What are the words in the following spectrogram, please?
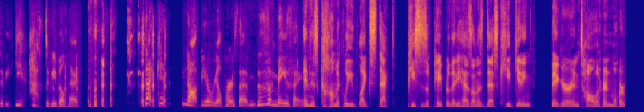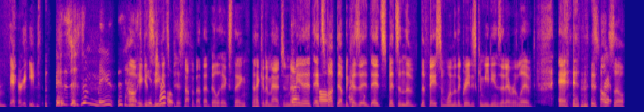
to be. He has to be Bill Hicks. that can not be a real person. This is amazing. and his comically like stacked pieces of paper that he has on his desk keep getting bigger and taller and more varied. It's just amazing. Oh, he gets he gets pissed off about that Bill Hicks thing. I could imagine. I mean, it, it's oh, fucked up because it, it spits in the the face of one of the greatest comedians that ever lived, and it's True. also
